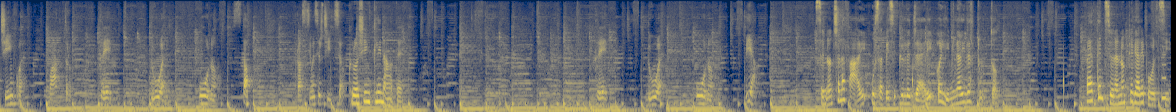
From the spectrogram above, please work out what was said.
Cinque, quattro, tre, due, uno. Stop. Prossimo esercizio. Croci inclinate. 3, 2, 1, via! Se non ce la fai, usa pesi più leggeri o eliminali del tutto. Fai attenzione a non piegare i polsi,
